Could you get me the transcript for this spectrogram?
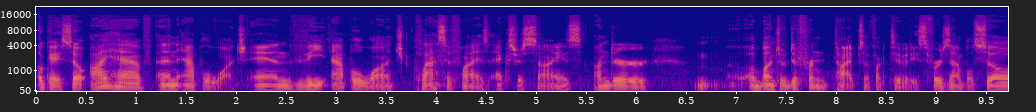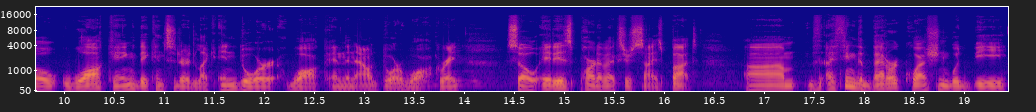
Okay, so I have an Apple Watch, and the Apple Watch classifies exercise under a bunch of different types of activities. For example, so walking, they considered like indoor walk and then outdoor walk, right? So it is part of exercise. But um, I think the better question would be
